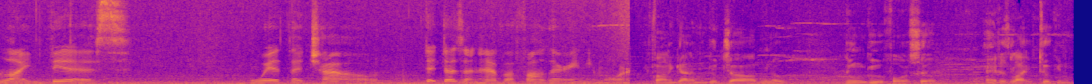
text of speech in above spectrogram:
like this with a child that doesn't have a father anymore. He finally got him a good job, you know, doing good for himself, and his life took him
